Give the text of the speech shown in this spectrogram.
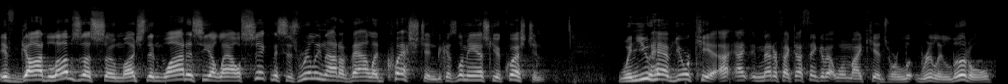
if God loves us so much, then why does He allow sickness? Is really not a valid question because let me ask you a question. When you have your kid, I, I, matter of fact, I think about when my kids were really little,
